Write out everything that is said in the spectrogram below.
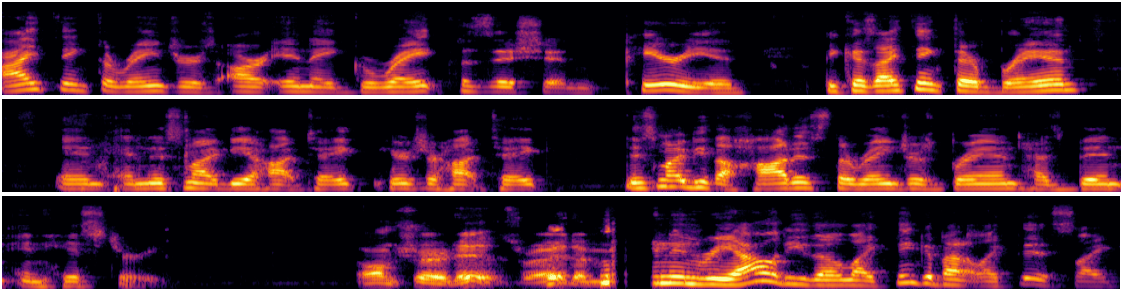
I think the Rangers are in a great position. Period, because I think their brand, and and this might be a hot take. Here's your hot take. This might be the hottest the Rangers brand has been in history. Oh, I'm sure it is, right? I mean, and in reality, though, like think about it like this: like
